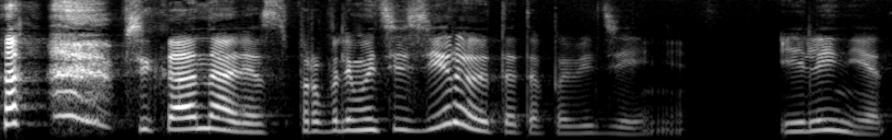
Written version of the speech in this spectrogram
психоанализ проблематизирует это поведение или нет?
